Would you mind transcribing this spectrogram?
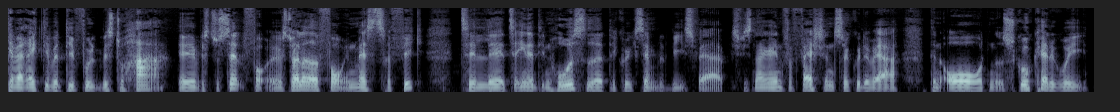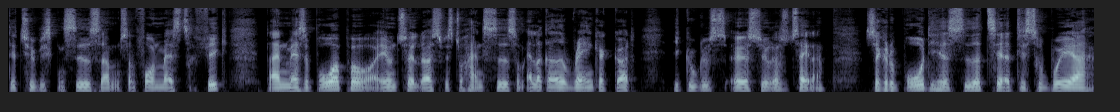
kan være rigtig værdifuldt, hvis du har, øh, hvis du selv får, øh, hvis du allerede får en masse trafik til, øh, til en af dine hovedsider. Det kunne eksempelvis være, hvis vi snakker inden for fashion, så kunne det være den overordnede skokategori. Det er typisk en side, som, som får en masse trafik. Der er en masse brugere på, og eventuelt også, hvis du har en side, som allerede ranker godt i Googles øh, søgeresultater, så kan du bruge de her sider til at distribuere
